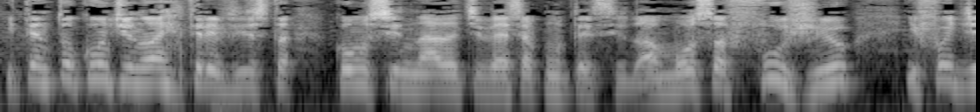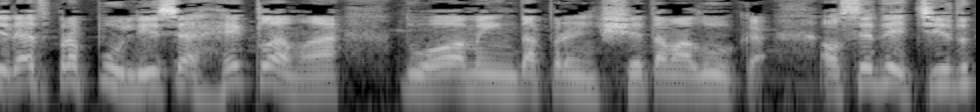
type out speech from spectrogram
e tentou continuar a entrevista como se nada tivesse acontecido. A moça fugiu e foi direto para a polícia reclamar do homem da prancheta maluca. Ao ser detido,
